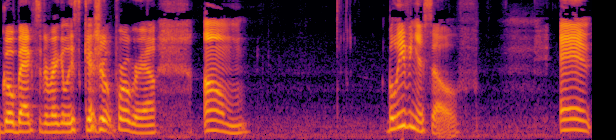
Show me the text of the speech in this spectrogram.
go back to the regularly scheduled program, um, believe in yourself, and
